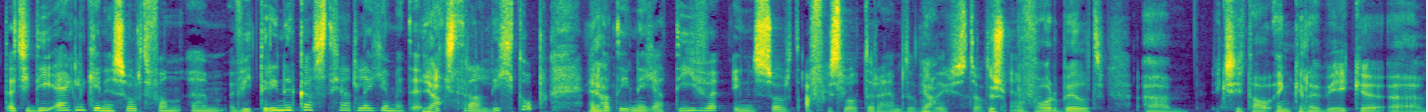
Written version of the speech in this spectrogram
Dat je die eigenlijk in een soort van ehm, vitrinekast gaat leggen met er Ja. extra licht op. En Ja. dat die negatieve in een soort afgesloten ruimte worden Ja, gestoken. Dus bijvoorbeeld, ehm, ik zit al enkele weken ehm,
